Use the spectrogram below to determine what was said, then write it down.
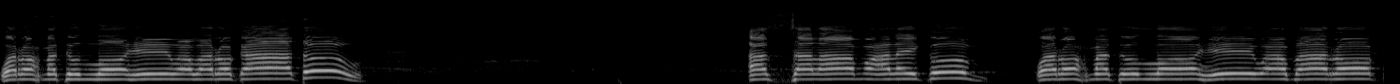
warahmatullahi wabarakatuh. Assalamualaikum warahmatullahi wabarakatuh.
